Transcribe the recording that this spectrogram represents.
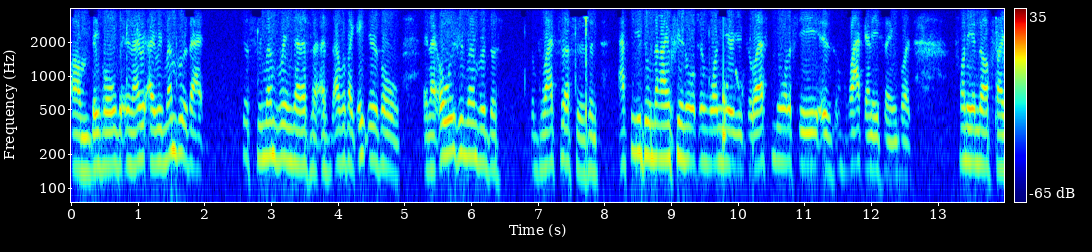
um, they rolled and I, I remember that, just remembering that as, as I was like eight years old, and I always remembered the the black dresses, and after you do nine funerals in one year, you, the last thing you want to see is black anything. But funny enough, I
